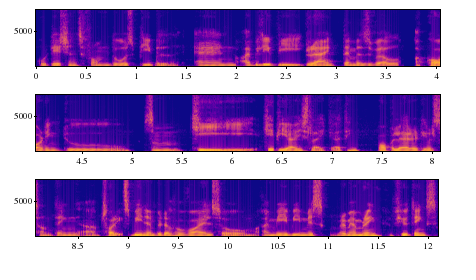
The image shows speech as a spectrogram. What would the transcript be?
quotations from those people and i believe we ranked them as well according to some key kpis like i think popularity or something. Uh, sorry it's been a bit of a while so i may be misremembering a few things.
